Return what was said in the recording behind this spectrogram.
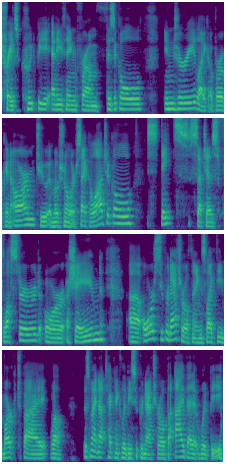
traits could be anything from physical injury, like a broken arm, to emotional or psychological states, such as flustered or ashamed, uh, or supernatural things like the marked by, well, this might not technically be supernatural, but I bet it would be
